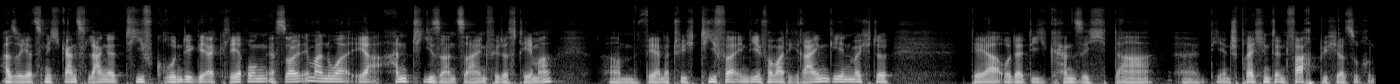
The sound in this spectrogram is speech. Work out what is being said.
Also jetzt nicht ganz lange, tiefgründige Erklärungen. Es soll immer nur eher anteasernd sein für das Thema. Ähm, wer natürlich tiefer in die Informatik reingehen möchte, der oder die kann sich da äh, die entsprechenden Fachbücher suchen.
